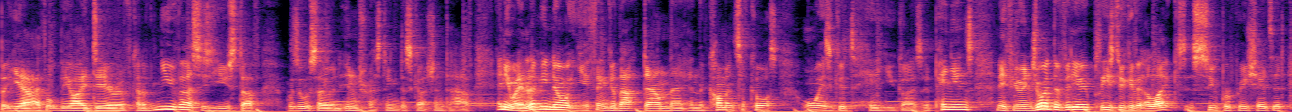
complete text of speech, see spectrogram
but yeah, I thought the idea of kind of new versus used stuff was also an interesting discussion to have. Anyway, let me know what you think of that down there in the comments, of course. Always good to hear you guys' opinions. And if you enjoyed the video, please do give it a like it's super appreciated.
